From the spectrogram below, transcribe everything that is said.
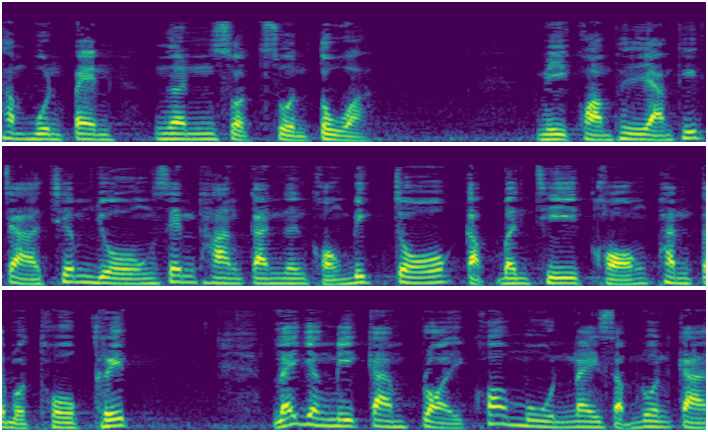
ทำบุญเป็นเงินสดส่วนตัว มีความพยายามที่จะเชื่อมโยงเส้นทางการเงินของบิ๊กโจ๊กกับบัญชีของพันตำรวจโทคริสและยังมีการปล่อยข้อมูลในสำนวนการ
